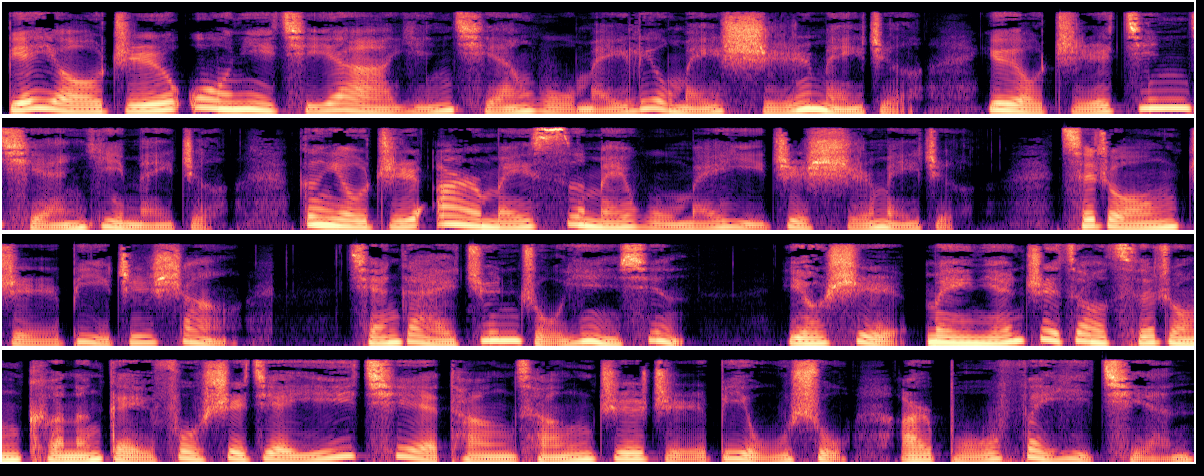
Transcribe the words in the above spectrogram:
别有值兀逆其亚银钱五枚、六枚、十枚者，又有值金钱一枚者，更有值二枚、四枚、五枚以至十枚者。此种纸币之上，前盖君主印信。由是每年制造此种可能给付世界一切躺层之纸币无数而不费一钱。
